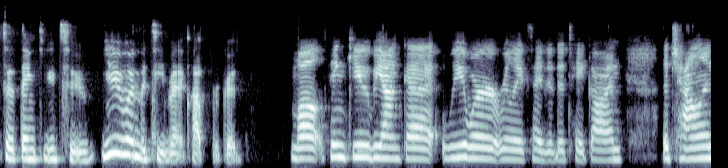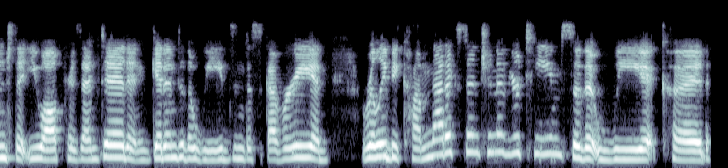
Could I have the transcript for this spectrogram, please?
So thank you to you and the team at Cloud for Good. Well, thank you, Bianca. We were really excited to take on the challenge that you all presented and get into the weeds and discovery and really become that extension of your team so that we could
